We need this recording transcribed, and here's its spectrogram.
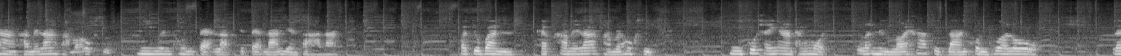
ทาง Camera 360 มีเงินทุนแตะหลัก 18 ล้านเหรียญสหรัฐ ปัจจุบัน แอป Camera 360 มีผู้ใช้งานทั้งหมด 150 ล้านคนทั่วโลก และ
